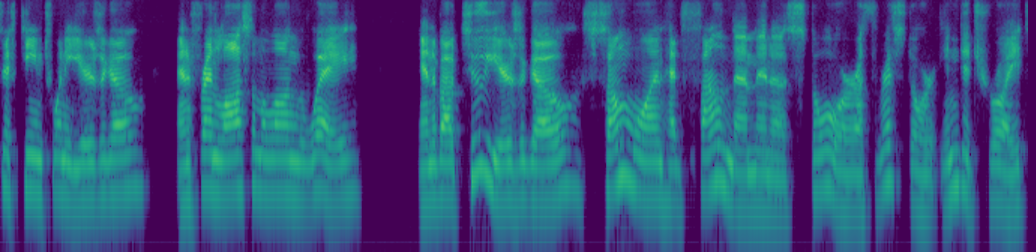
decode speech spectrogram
15 20 years ago. And a friend lost them along the way and about two years ago someone had found them in a store a thrift store in detroit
